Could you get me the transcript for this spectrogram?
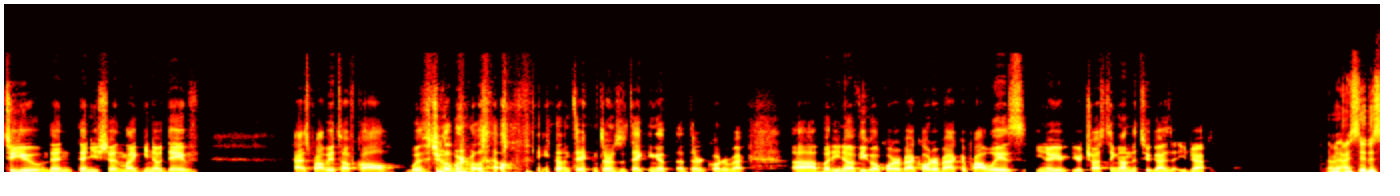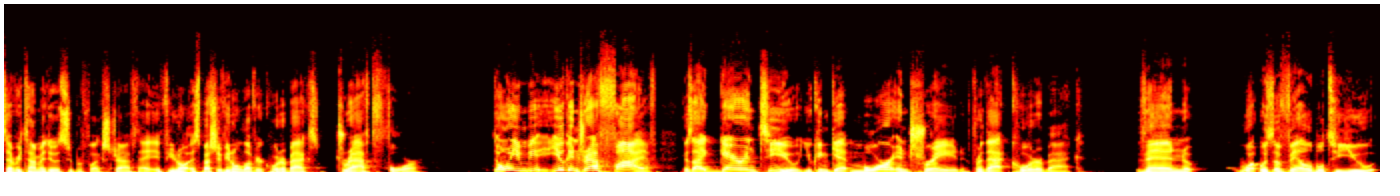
to you, then then you shouldn't. Like you know, Dave has probably a tough call with Joe Burrow's health, you know, in, t- in terms of taking a, a third quarterback. Uh, but you know, if you go quarterback, quarterback, it probably is. You know, you're, you're trusting on the two guys that you drafted. I mean, I say this every time I do a super flex draft. If you don't, especially if you don't love your quarterbacks, draft four. Don't even be. You can draft five because I guarantee you, you can get more in trade for that quarterback than what was available to you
